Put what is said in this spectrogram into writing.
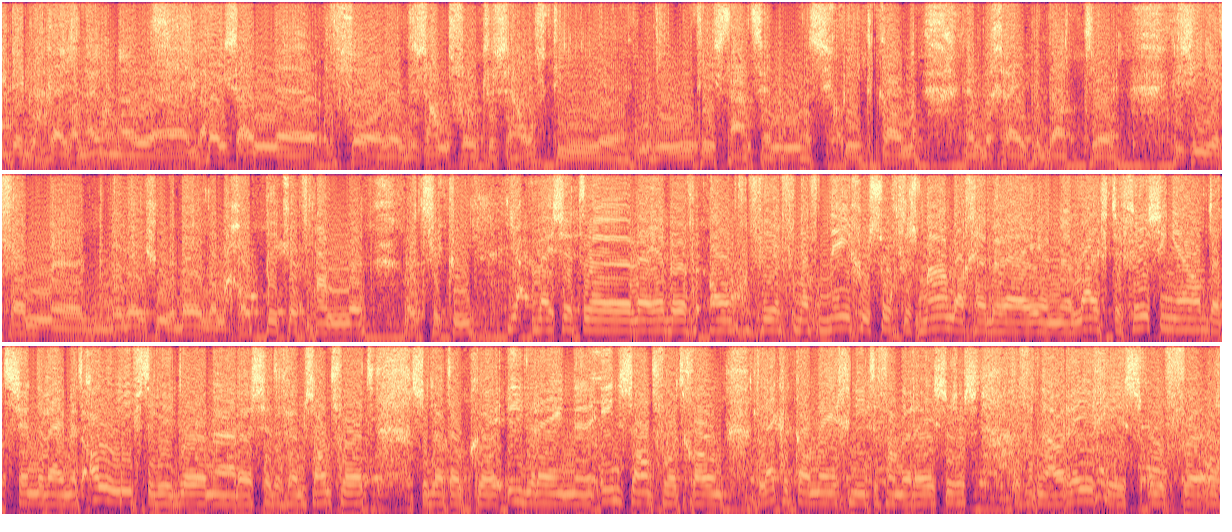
Ik denk dat Kees een hele mooie eh, Kees, en eh, voor de Zandvoorten zelf, die, die niet in staat zijn om naar het circuit te komen, heb begrepen dat eh ZFM eh, de bewegende beelden mag oppikken van eh, het circuit. Ja, wij, zitten, wij hebben ongeveer vanaf 9 uur s ochtends maandag hebben wij een live tv-signaal. Dat zenden wij met alle liefde weer door naar ZFM Zandvoort. Zodat ook iedereen in Zandvoort gewoon lekker kan meegenieten van de races. Of het nou regen is of, eh, of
